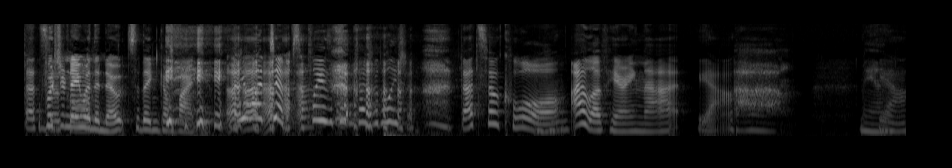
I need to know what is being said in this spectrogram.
That's Put so your name in the notes so they can come find you. If you want tips, please get in touch with Alicia. That's so cool. I love hearing that. yeah Ah, man. yeah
